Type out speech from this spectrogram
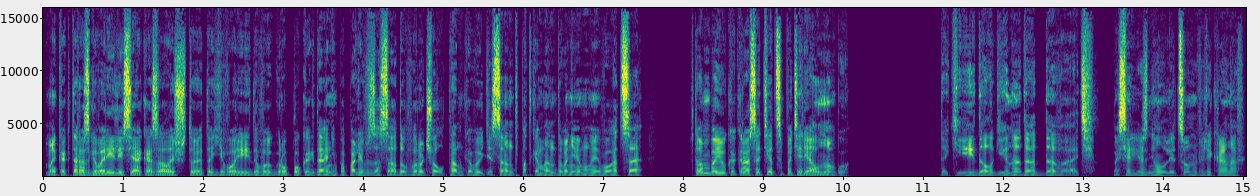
Мы как-то разговорились, и оказалось, что это его рейдовую группу, когда они попали в засаду, выручил танковый десант под командованием моего отца. В том бою как раз отец потерял ногу. «Такие долги надо отдавать», посерьезнел лицом великанов.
